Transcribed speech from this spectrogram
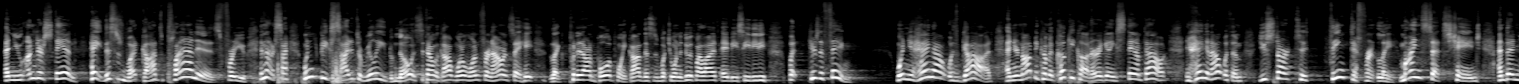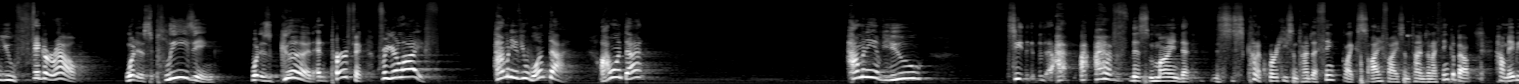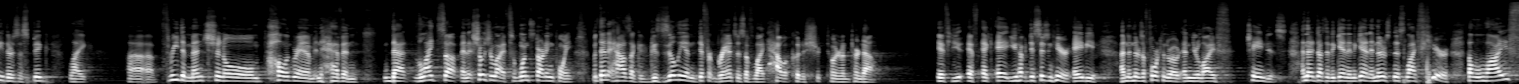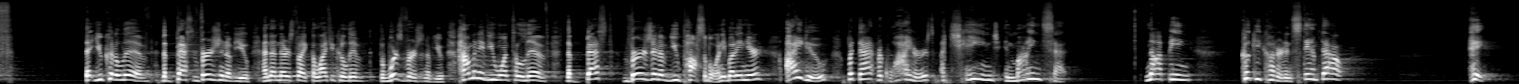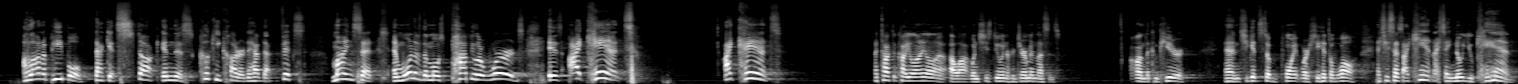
and you understand, hey, this is what God's plan is for you. Isn't that exciting? Wouldn't you be excited to really know and sit down with God one on one for an hour and say, hey, like put it on bullet point, God, this is what you want to do with my life, A, B, C, D, D. But here's the thing. When you hang out with God and you're not becoming cookie cutter and getting stamped out, you're hanging out with Him, you start to think differently. Mindsets change, and then you figure out what is pleasing, what is good and perfect for your life. How many of you want that? I want that. How many of you see? I, I have this mind that is kind of quirky sometimes. I think like sci-fi sometimes, and I think about how maybe there's this big like uh, three-dimensional hologram in heaven that lights up and it shows your life. It's one starting point, but then it has like a gazillion different branches of like how it could have turned out if you if a, you have a decision here a b and then there's a fork in the road and your life changes. And then it does it again and again. And there's this life here. The life that you could have lived the best version of you and then there's like the life you could have lived the worst version of you. How many of you want to live the best version of you possible? Anybody in here? I do but that requires a change in mindset. Not being cookie cuttered and stamped out Hey, a lot of people that get stuck in this cookie cutter, they have that fixed mindset. And one of the most popular words is, I can't. I can't. I talk to Kayulani a lot when she's doing her German lessons on the computer. And she gets to a point where she hits a wall and she says, I can't. And I say, No, you can.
